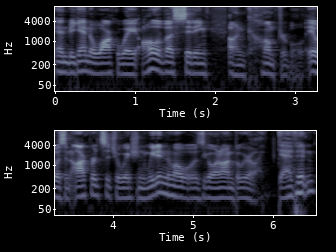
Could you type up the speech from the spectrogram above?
and began to walk away all of us sitting uncomfortable. It was an awkward situation. We didn't know what was going on but we were like devin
